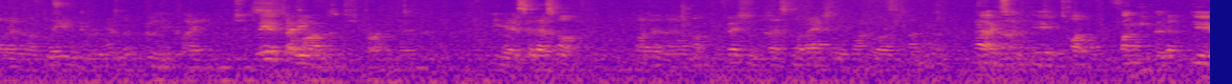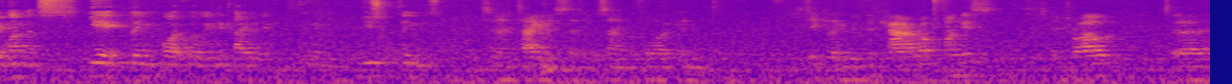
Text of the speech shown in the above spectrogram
I don't know if Liam can remember. Glucoplating, which is Liam Claydon. fibres of trichoderma. Yeah, so that's not, I don't know, I'm not professional, but that's not actually a mycorrhizal fungi. No, it's a yeah, type of fungi, but Yeah. yeah, one that's yeah been quite well indicated in doing useful things. So antagonists, as you were saying before, can, particularly with the carrot rock fungus, it's been trialled to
